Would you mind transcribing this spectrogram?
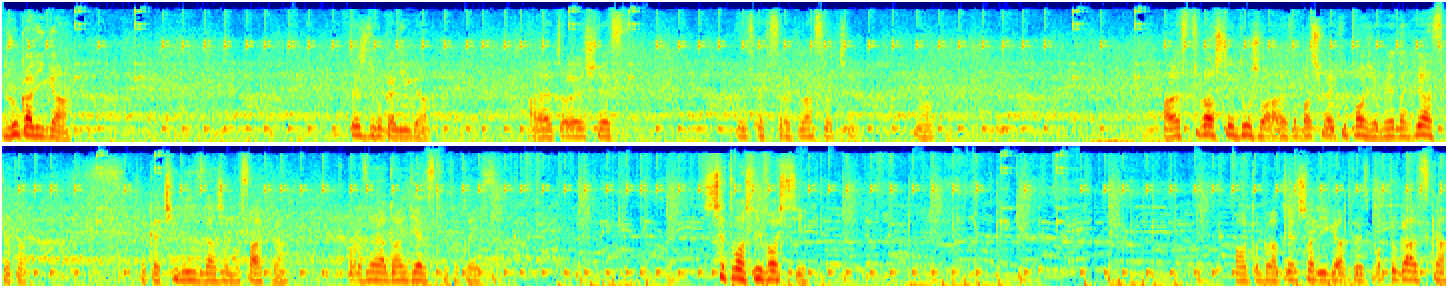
Druga liga. Też druga liga. Ale to już jest. Jest ekstra klasa, czy. No. Ale strasznie dużo, ale zobaczmy jaki poziom. Jedna gwiazdka to. Taka cinizna, że masakra. W do angielskiej to to jest. Szczyt możliwości. O, to była pierwsza liga, to jest portugalska.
